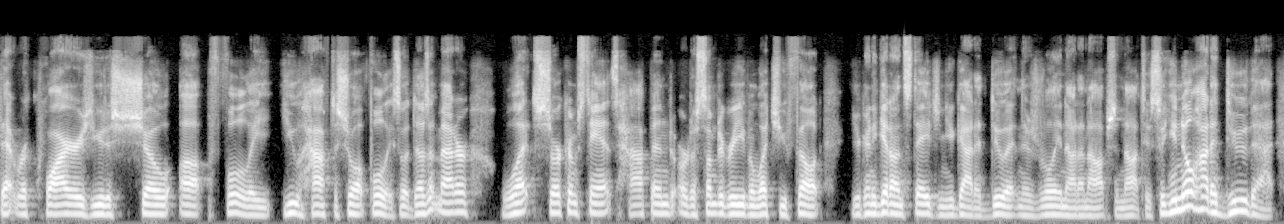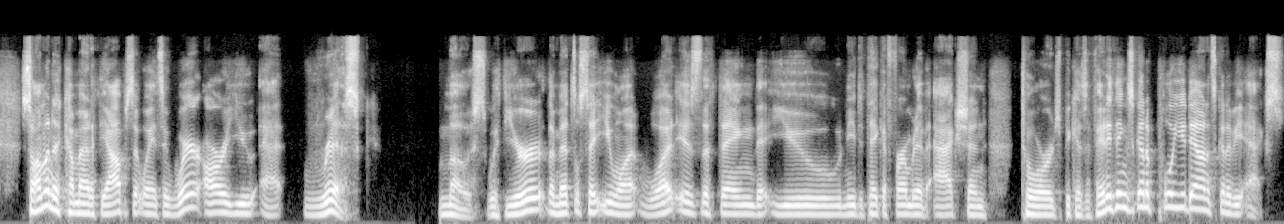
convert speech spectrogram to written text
that requires you to show up fully, you have to show up fully. So it doesn't matter what circumstance happened or to some degree, even what you felt, you're going to get on stage and you got to do it. And there's really not an option not to. So you know how to do that. So I'm going to come at it the opposite way and say, where are you at risk most with your the mental state you want what is the thing that you need to take affirmative action towards because if anything's going to pull you down it's going to be x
